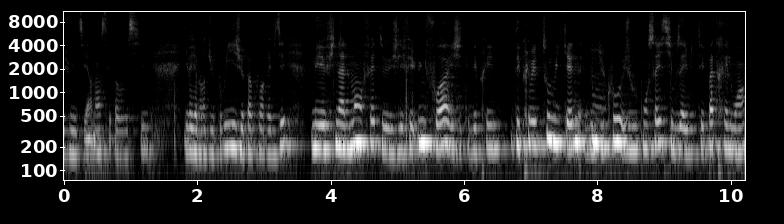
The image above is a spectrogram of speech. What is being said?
je me disais ah non c'est pas possible, il va y avoir du bruit, je vais pas pouvoir réviser. Mais finalement en fait je l'ai fait une fois et j'étais déprimée, déprimée tout le week-end donc du mm. coup je vous conseille si vous habitez pas très loin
